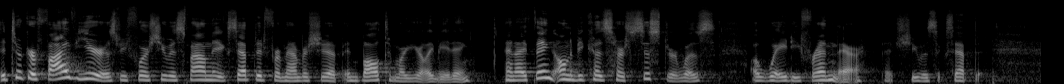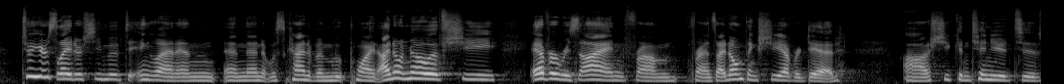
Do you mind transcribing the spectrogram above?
it took her five years before she was finally accepted for membership in Baltimore Yearly Meeting. And I think only because her sister was a weighty friend there that she was accepted. Two years later, she moved to England, and, and then it was kind of a moot point. I don't know if she ever resigned from Friends. I don't think she ever did. Uh, she continued to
